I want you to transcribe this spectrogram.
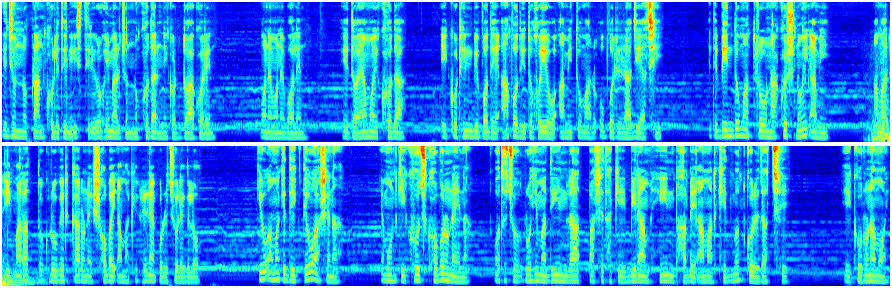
এজন্য প্রাণ খুলে তিনি স্ত্রী রহিমার জন্য খোদার নিকট দোয়া করেন। মনে মনে বলেন, হে দয়াময় খোদা, এই কঠিন বিপদে আপদিত হয়েও আমি তোমার উপরে রাজি আছি। এতে বিন্দুমাত্র নাখোশ নই আমি। আমার এই মারাত্মক রোগের কারণে সবাই আমাকে ঘৃণা করে চলে গেল। কেউ আমাকে দেখতেও আসে না, এমনকি খোঁজ খবরও নেয় না, অথচ রহিমা দিন রাত পাশে থাকে বিরামহীনভাবে আমার খেদমত করে যাচ্ছে। হে করুণাময়,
